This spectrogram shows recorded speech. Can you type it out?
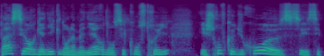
pas assez organique dans la manière dont c'est construit. Et je trouve que du coup, euh, c'est c'est-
